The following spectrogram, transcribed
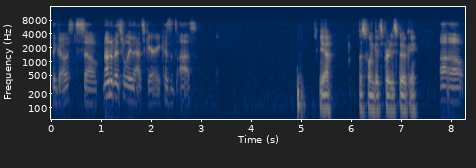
the ghosts, so none of it's really that scary because it's us. Yeah, this one gets pretty spooky. Uh oh.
